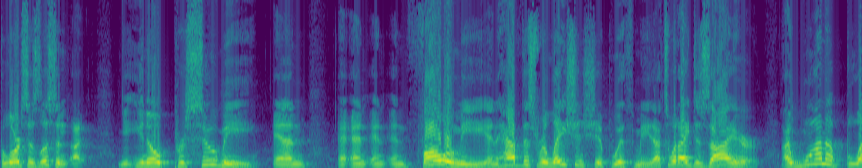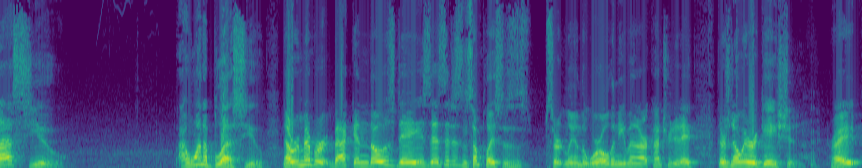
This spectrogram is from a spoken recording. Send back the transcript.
The Lord says, Listen, I, you know, pursue me and, and, and, and follow me and have this relationship with me. That's what I desire. I want to bless you. I want to bless you. Now, remember, back in those days, as it is in some places, certainly in the world, and even in our country today, there's no irrigation right?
